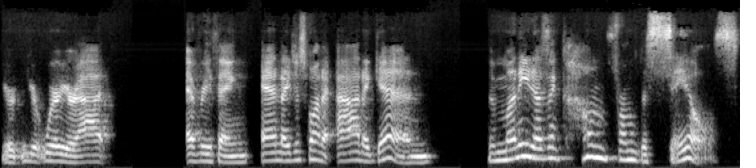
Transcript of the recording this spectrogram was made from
your, your where you're at, everything. And I just want to add again, the money doesn't come from the sales.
